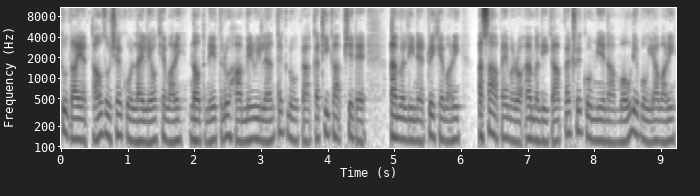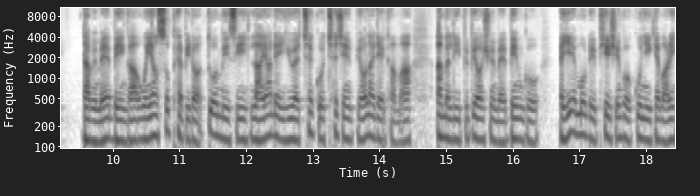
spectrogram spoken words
သူ့သားရဲ့တောင်းဆိုချက်ကိုလိုက်လျောခဲ့ပါရီနောက်တနေ့သူတို့ဟာမေရီလန်တက္ကသိုလ်ကကတိကဖြစ်တဲ့အမ်မလီနဲ့တွေ့ခဲ့ပါရီအစပိုင်းမှာတော့အမ်မလီကပက်ထရစ်ကိုမြင်တာမုန်းနေပုံရပါရီဒါပေမဲ့ဘင်ကဝင်ရောက်ဆုတ်ဖက်ပြီးတော့သူ့အမေစီလာရတဲ့ရွယ်ချက်ကိုချက်ချင်းပြောလိုက်တဲ့အခါမှာအမ်မလီပျော်ပျော်ရွှင်ပဲဘင်ကို အရေးအမှုတွေဖြည့်ရှင်းဖို့ကူညီခဲ့ပါရီ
